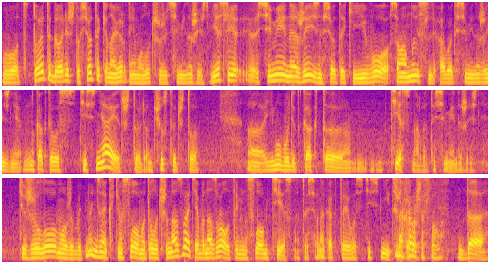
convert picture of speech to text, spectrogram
вот, то это говорит, что все-таки, наверное, ему лучше жить семейной жизнью. Если э, семейная жизнь все-таки его, сама мысль об этой семейной жизни, ну, как-то его стесняет, что ли, он чувствует, что э, ему будет как-то тесно в этой семейной жизни тяжело, может быть, ну, не знаю, каким словом это лучше назвать, я бы назвал это именно словом «тесно». То есть она как-то его стеснит. Да, хорошее слово. Да,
